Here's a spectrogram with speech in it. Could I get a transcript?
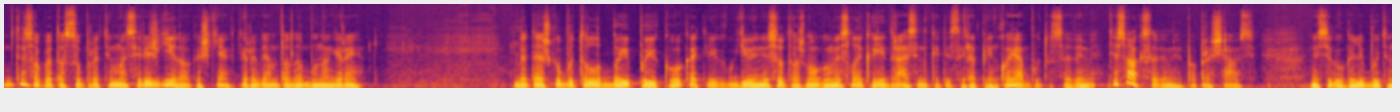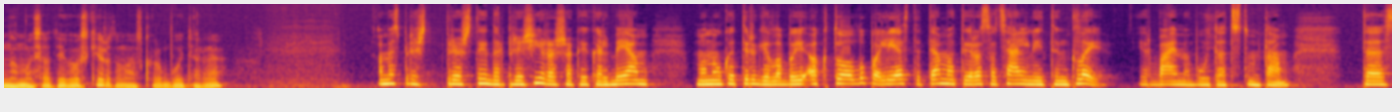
tiesiog tas supratimas ir išgydo kažkiek, tai ir abiem tada būna gerai. Bet aišku, būtų labai puiku, kad jeigu gyveni su to žmogumi visą laiką įdrasint, kad jis ir aplinkoje būtų savimi. Tiesiog savimi paprasčiausiai. Nes jeigu gali būti namuose, tai koks skirtumas, kur būti, ar ne? O mes prieš, prieš tai dar prieš įrašą, kai kalbėjom, manau, kad irgi labai aktualu paliesti temą, tai yra socialiniai tinklai ir baime būti atstumtam. Tas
